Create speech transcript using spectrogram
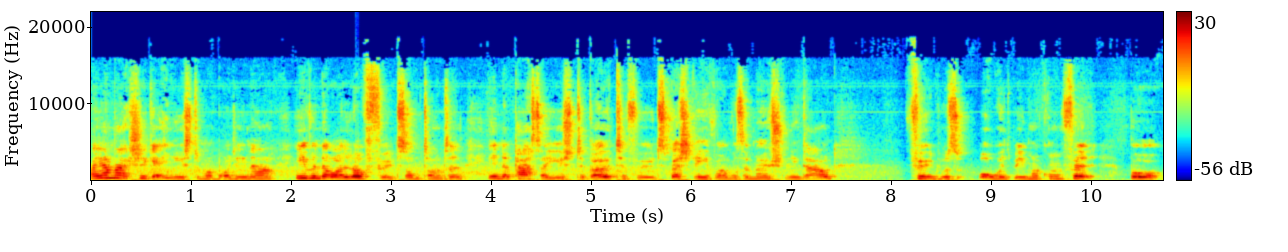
I am actually getting used to my body now even though I love food sometimes. And in the past I used to go to food especially if I was emotionally down. Food was always be my comfort but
